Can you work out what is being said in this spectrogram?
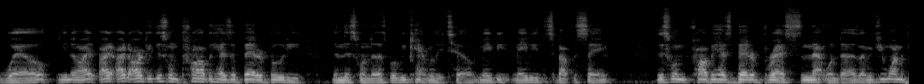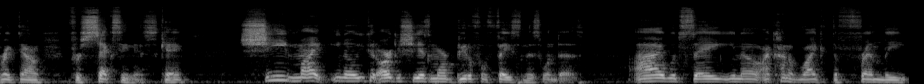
Well, you know, I, I'd argue this one probably has a better booty than this one does, but we can't really tell. Maybe maybe it's about the same. This one probably has better breasts than that one does. I mean, if you want to break down for sexiness, okay? She might, you know, you could argue she has a more beautiful face than this one does. I would say, you know, I kind of like the friendly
